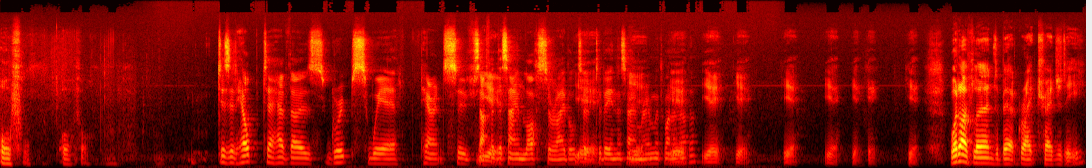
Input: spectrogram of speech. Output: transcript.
awful, awful. Does it help to have those groups where parents who've suffered Yeah. the same loss are able to, Yeah, to be in the same yeah, room with one another? Yeah, yeah, yeah, yeah, yeah, yeah, yeah. What I've learned about great tragedy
